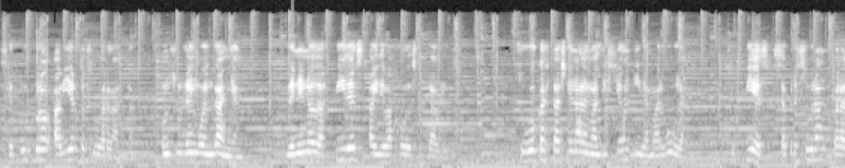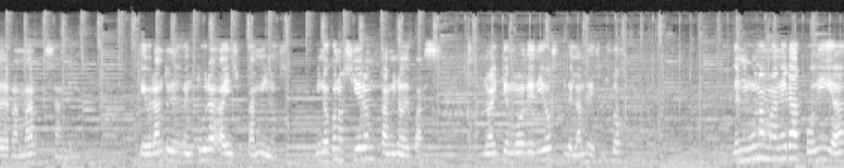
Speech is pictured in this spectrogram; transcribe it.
Sepulcro abierto su garganta, con su lengua engañan. Veneno de aspides hay debajo de sus labios. Su boca está llena de maldición y de amargura. Sus pies se apresuran para derramar sangre. Quebranto y desventura hay en sus caminos, y no conocieron camino de paz. No hay temor de Dios delante de sus ojos. De ninguna manera podía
